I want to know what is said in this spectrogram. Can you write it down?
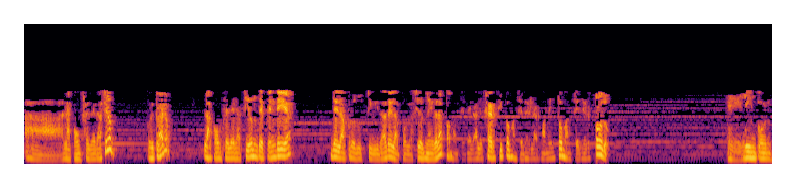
a la confederación. Porque claro, la confederación dependía de la productividad de la población negra para mantener al ejército, mantener el armamento, mantener todo. Eh, Lincoln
